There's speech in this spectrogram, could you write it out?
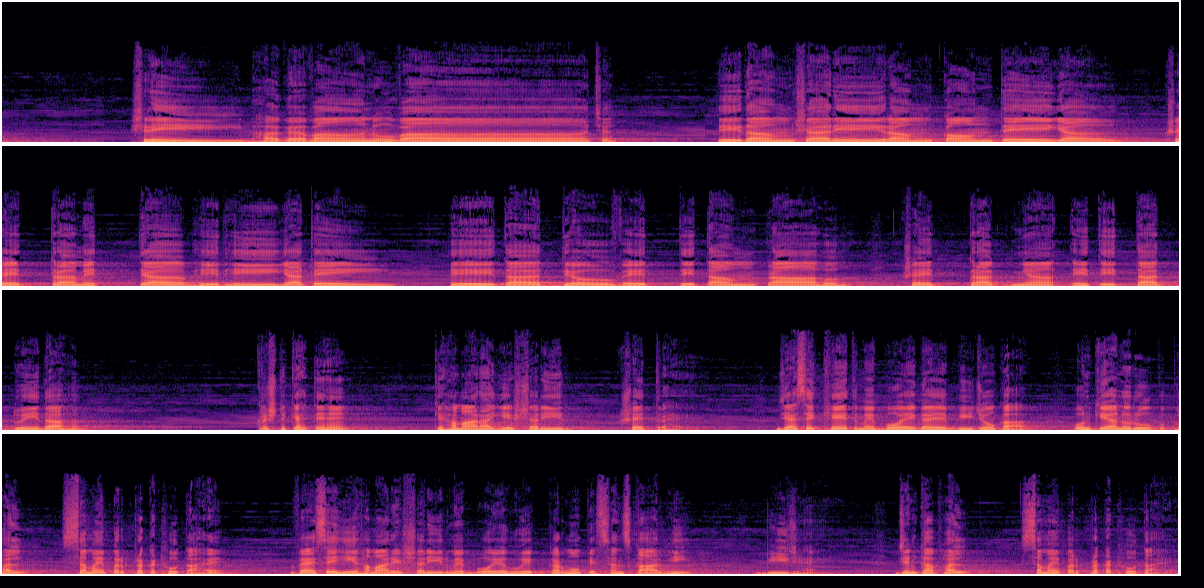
श्री भगवानुवाच इदं शरीरं कौन्तेय क्षेत्रमित्यभिधीयते। एतद्यो वेत्ति तं प्राहुः क्षेत्रज्ञ इति तद्विदः। कृष्ण कहते हैं कि हमारा ये शरीर क्षेत्र है। जैसे खेत में बोए गए बीजों का उनके अनुरूप फल समय पर प्रकट होता है, वैसे ही हमारे शरीर में बोए हुए कर्मों के संस्कार भी बीज हैं, जिनका फल समय पर प्रकट होता है।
